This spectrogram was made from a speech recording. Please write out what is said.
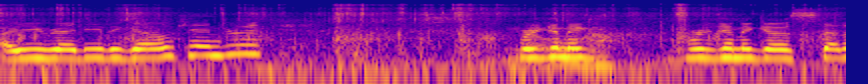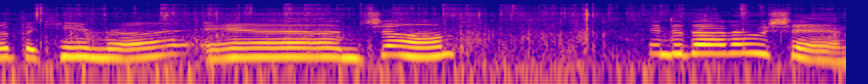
Are you ready to go, Kendrick? We're gonna we're gonna go set up a camera and jump into that ocean.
